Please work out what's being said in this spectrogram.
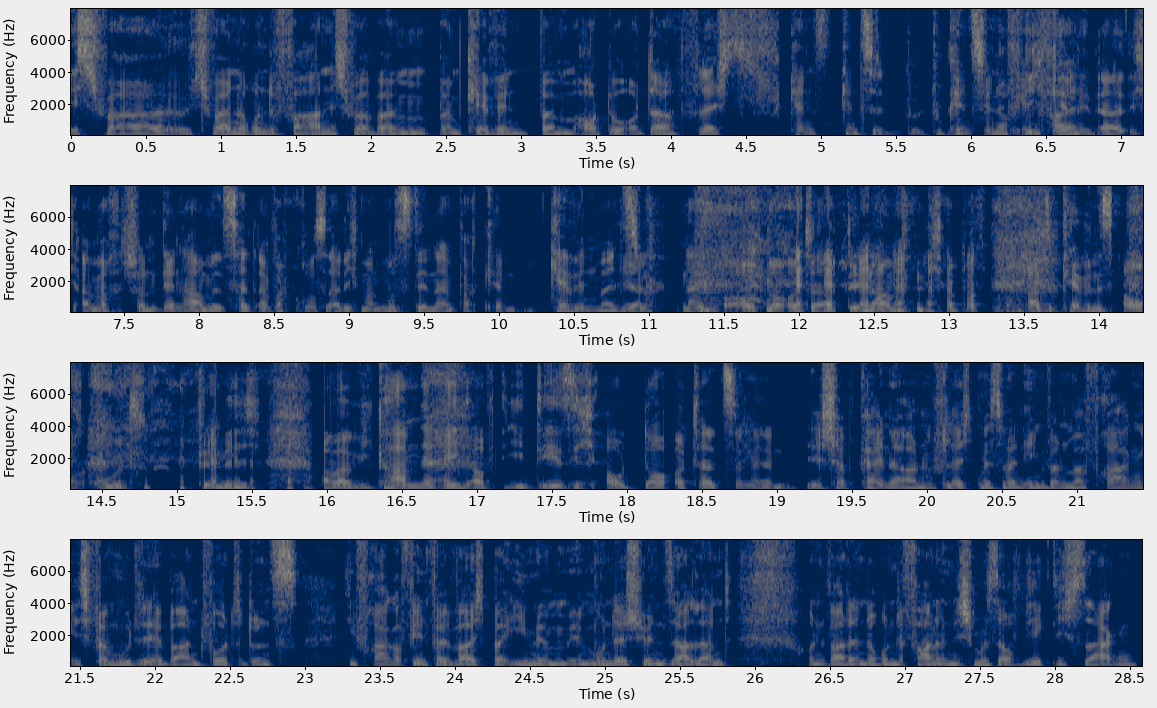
Ich war, ich war eine Runde fahren. Ich war beim, beim Kevin, beim Outdoor Otter. Vielleicht kennst, kennst du, du kennst den auf jeden ich Fall. kenne den. Äh, Ich einfach schon, der Name ist halt einfach großartig. Man muss den einfach kennen. Kevin meinst Ja. du? Nein, Outdoor Otter. den Namen finde ich einfach. Also Kevin ist auch gut, finde ich. Aber wie kam der eigentlich auf die Idee, sich Outdoor Otter zu nennen? Ich habe keine Ahnung. Vielleicht müssen wir ihn irgendwann mal fragen. Ich vermute, er beantwortet uns die Frage. Auf jeden Fall war ich bei ihm im, im wunderschönen Saarland und war dann eine Runde fahren. Und ich muss auch wirklich sagen,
